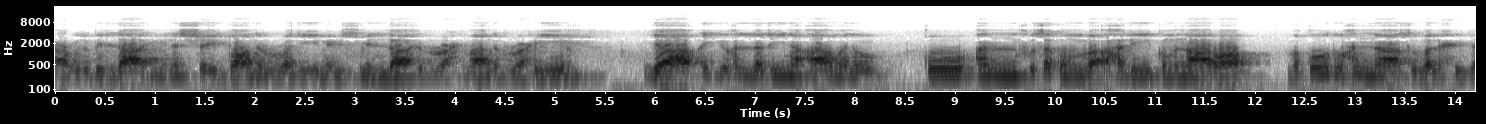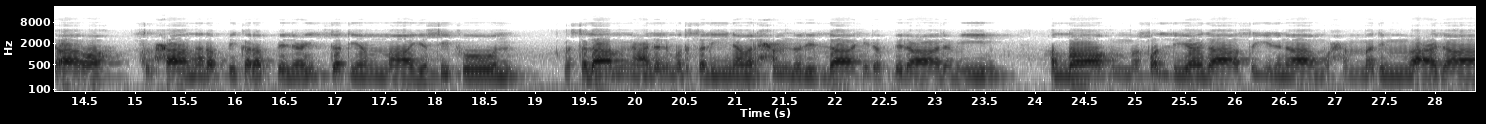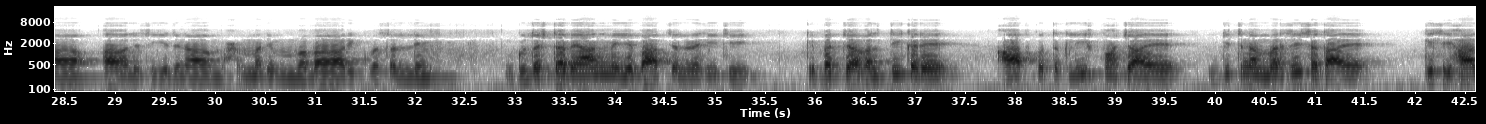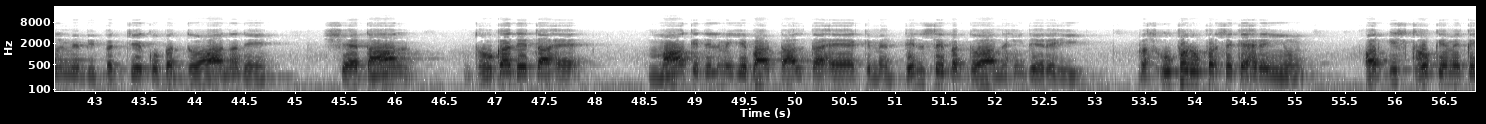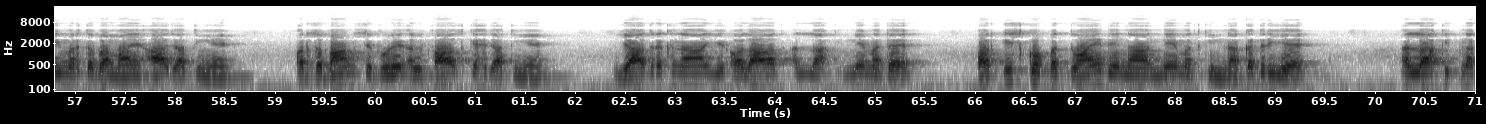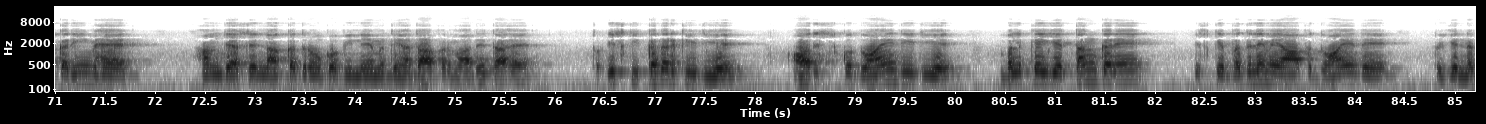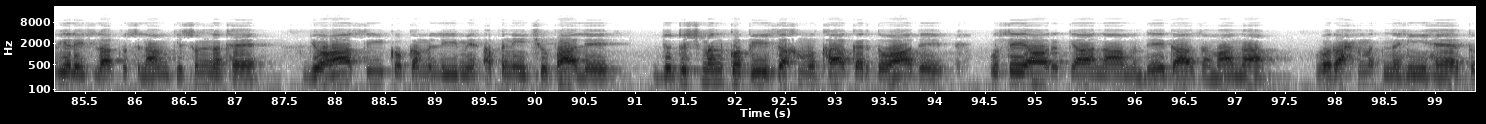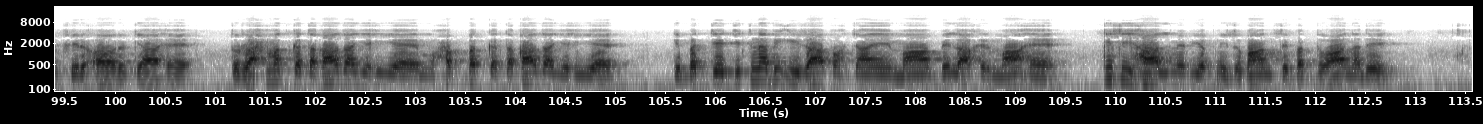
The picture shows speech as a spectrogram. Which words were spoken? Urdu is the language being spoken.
أعوذ بالله من الشيطان الرجيم. بسم الله الرحمن الرحيم. يا أيها الذين آمنوا قوا أنفسكم وأهليكم نارا وقودها الناس والحجارة. سبحان ربك رب العزة عما يصفون. وسلام على المرسلين والحمد لله رب العالمين. اللهم صل على سيدنا محمد وعلى آل سيدنا محمد وبارك وسلم۔ گزشتہ بیان میں یہ بات چل رہی تھی کہ بچہ غلطی کرے، آپ کو تکلیف پہنچائے، جتنا مرضی ستائے، کسی حال میں بھی بچے کو بد دعا نہ دیں۔ شیطان دھوکہ دیتا ہے، ماں کے دل میں یہ بات ڈالتا ہے کہ میں دل سے بد دعا نہیں دے رہی۔ بس اوپر اوپر سے کہہ رہی ہوں، اور اس دھوکے میں کئی مرتبہ مائیں آ جاتی ہیں، اور زبان سے برے الفاظ کہہ جاتی ہیں۔ یاد رکھنا، یہ اولاد اللہ کی نعمت ہے، اور اس کو بد دعائیں دینا نعمت کی ناقدری ہے۔ اللہ کتنا کریم ہے، ہم جیسے ناقدروں کو بھی نعمتیں عطا فرما دیتا ہے۔ تو اس کی قدر کیجیے، اور اس کو دعائیں دیجیے، بلکہ یہ تنگ کریں اس کے بدلے میں آپ دعائیں دیں تو یہ نبی علیہ السلاۃ والسلام کی سنت ہے، جو آسی کو کملی میں اپنی چھپا لے، جو دشمن کو بھی زخم کھا کر دعا دے، اسے اور کیا نام دے گا زمانہ؟ وہ رحمت نہیں ہے تو پھر اور کیا ہے؟ تو رحمت کا تقاضا یہی ہے، محبت کا تقاضا یہی ہے کہ بچے جتنا بھی ایزا پہنچائیں، ماں بالآخر ماں ہے۔ کسی حال میں بھی اپنی زبان سے بد دعا نہ دے،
